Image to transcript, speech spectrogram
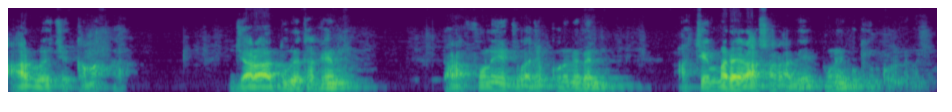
আর রয়েছে কামাখ্যা যারা দূরে থাকেন, তারা ফোনে যোগাযোগ করে নেবেন আর চেম্বারে আসার আগে ফোনে বুকিং করে নেবেন।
